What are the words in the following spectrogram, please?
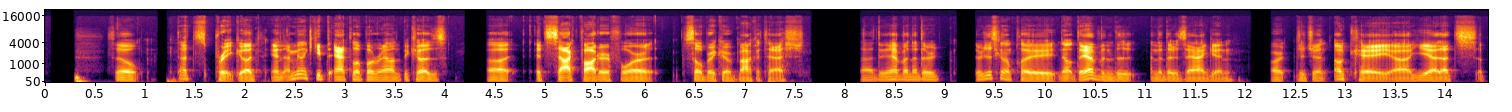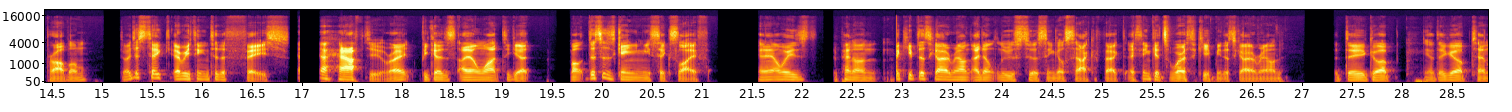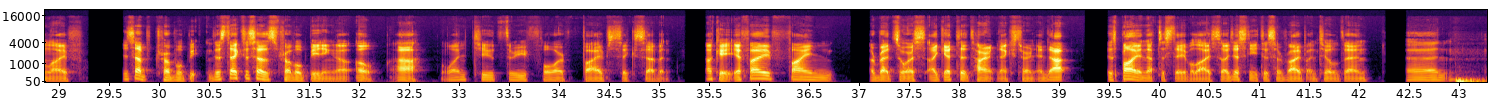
So that's pretty good. And I'm going to keep the Antelope around because uh, it's sack fodder for Soulbreaker of Makatesh. Uh, do they have another... They're just going to play... No, they have another, another. Or Jujun. Okay, uh, yeah, that's a problem. Do I just take everything to the face? I have to, right? Because I don't want to get... Well, this is gaining me 6 life. And I always depend on... If I keep this guy around, I don't lose to a single sack effect. I think it's worth keeping this guy around. But they go up, yeah, they go up 10 life. Just have trouble, be this deck just has trouble beating, uh, oh, ah, one, two, three, four, five, six, seven. Okay, if I find a red source, I get to Tyrant next turn, and that is probably enough to stabilize, so I just need to survive until then. Uh,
